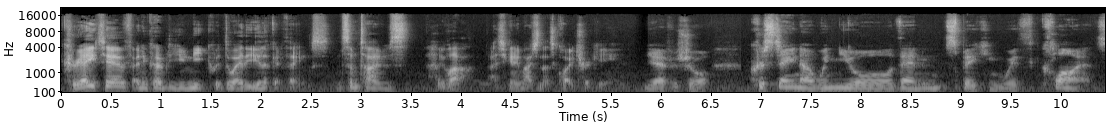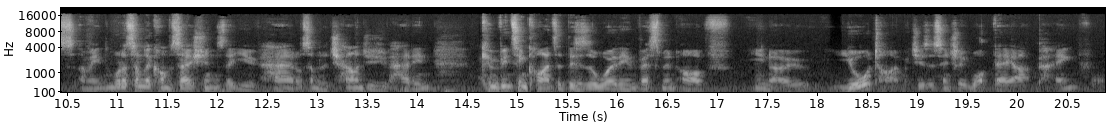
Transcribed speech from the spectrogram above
creative and incredibly unique with the way that you look at things. And sometimes, well, as you can imagine, that's quite tricky. Yeah, for sure. Christina, when you're then speaking with clients, I mean, what are some of the conversations that you've had or some of the challenges you've had in convincing clients that this is a worthy investment of, you know, your time, which is essentially what they are paying for?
